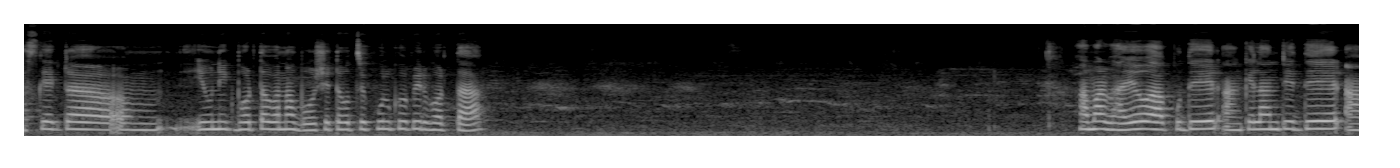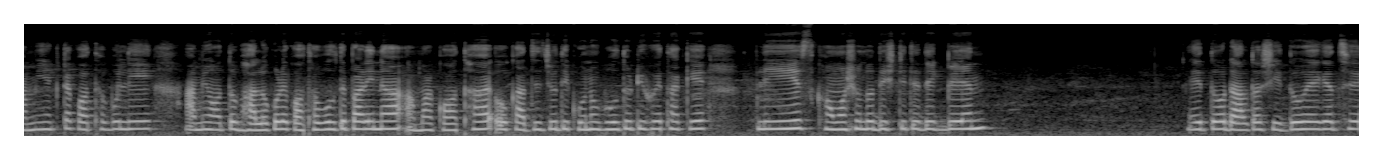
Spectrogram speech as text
আজকে একটা ইউনিক ভর্তা বানাবো, সেটা হচ্ছে ফুলকপির ভর্তা। আমার ভাইও, আপুদের আঙ্কেল আন্টিদের আমি একটা কথা বলি, আমি অত ভালো করে কথা বলতে পারি না, আমার কথায় ও কাজে যদি কোনো ভুল ত্রুটি হয়ে থাকে প্লিজ ক্ষমা সুন্দর দৃষ্টিতে দেখবেন। এই তো ডালটা সিদ্ধ হয়ে গেছে।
